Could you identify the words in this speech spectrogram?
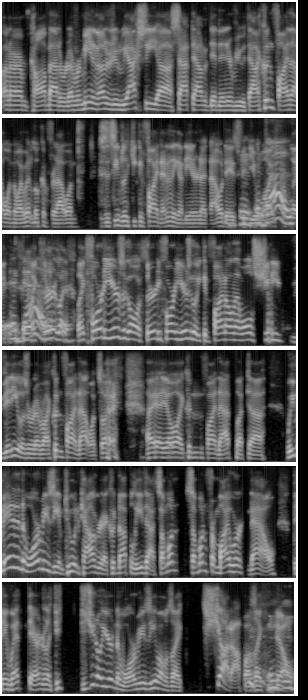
unarmed combat or whatever. Me and another dude, we actually uh, sat down and did an interview with that. I couldn't find that one though. I went looking for that one because it seems like you can find anything on the internet nowadays video wise. Like, it like, 30, like, like 40 years ago, 30, 40 years ago, you can find all them old shitty videos or whatever. I couldn't find that one. So I, I you know, I couldn't find that. But uh, we made it in the War Museum too in Calgary. I could not believe that. Someone, someone from my work now, they went there and they're like, did, did you know you're in the War Museum? I was like, shut up. I was like, no.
